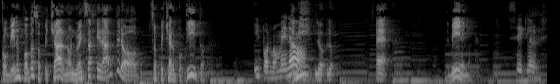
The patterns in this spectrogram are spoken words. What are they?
conviene un poco sospechar, ¿no? No exagerar, pero sospechar un poquito. Y por lo menos. A mí, lo, lo... Eh, el mínimo. Sí, claro que sí.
